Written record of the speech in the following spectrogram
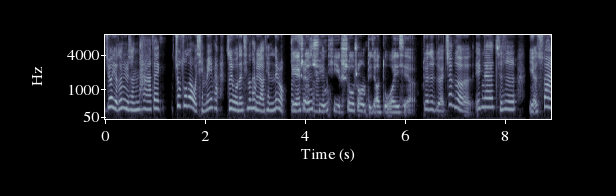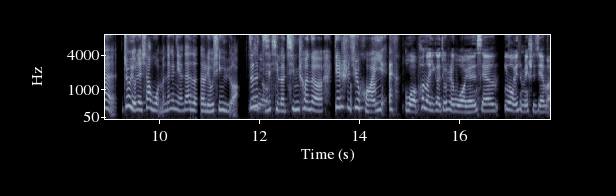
就有个女生，她在就坐在我前面一排，所以我能听到他们聊天的内容。学生群体受众比较多一些。对对对，这个应该其实也算，就有点像我们那个年代的流星雨了，就是集体的青春的电视剧回忆。我碰到一个，就是我原先因为我一直没时间嘛，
